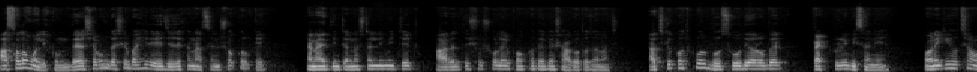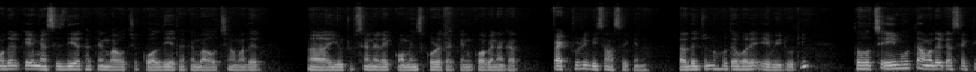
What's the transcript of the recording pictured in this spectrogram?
আসসালামু আলাইকুম। দেশ এবং দেশের বাইরে যে যেখানে আছেন সকলকে এনআইএত ইন্টারন্যাশনাল লিমিটেড আর এল ষোলের পক্ষ থেকে স্বাগত জানাচ্ছি। আজকে কথা বলব সৌদি আরবের ফ্যাক্টরি ভিসা নিয়ে। অনেকেই হচ্ছে আমাদেরকে মেসেজ দিয়ে থাকেন বা হচ্ছে কল দিয়ে থাকেন বা হচ্ছে আমাদের ইউটিউব চ্যানেলে কমেন্টস করে থাকেন কবে নাগাদ ফ্যাক্টরি ভিসা আছে কিনা। তাদের জন্য হতে পারে এই ভিডিওটি। তো হচ্ছে এই মুহূর্তে আমাদের কাছে একটি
